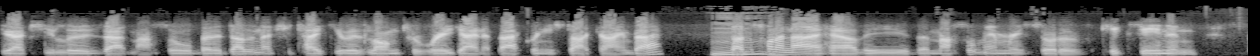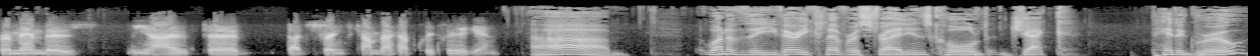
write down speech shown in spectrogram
you actually lose that muscle, but it doesn't actually take you as long to regain it back when you start going back. So I just want to know how the, the muscle memory sort of kicks in and remembers, you know, to that strength come back up quickly again. Ah, one of the very clever Australians called Jack Pettigrew,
